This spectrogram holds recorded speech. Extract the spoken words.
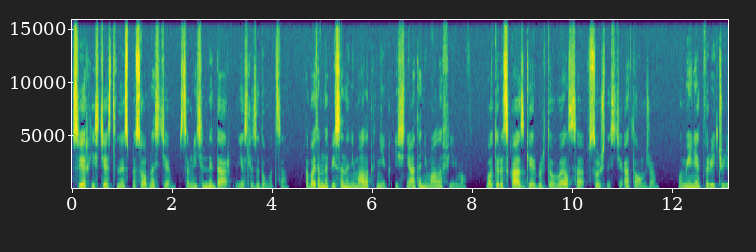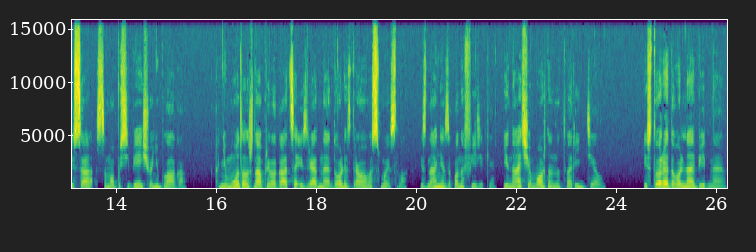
Сверхъестественные способности – сомнительный дар, если задуматься. Об этом написано немало книг и снято немало фильмов. Вот и рассказ Герберта Уэллса, в сущности, о том же. Умение творить чудеса само по себе еще не благо – к нему должна прилагаться изрядная доля здравого смысла и знания законов физики, иначе можно натворить дел. История довольно обидная.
